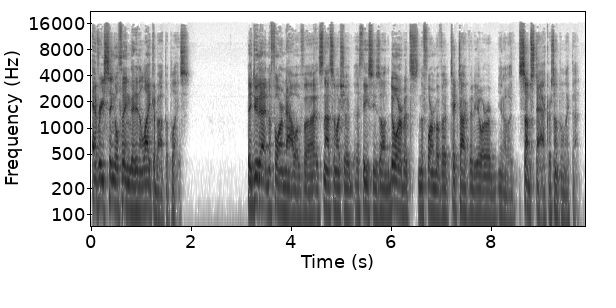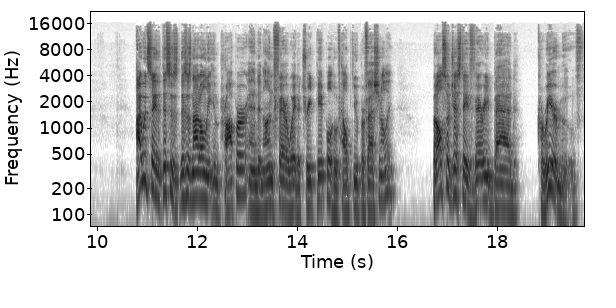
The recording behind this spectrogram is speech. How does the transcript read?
every single thing they didn't like about the place. They do that in the form now of uh, it's not so much a, a thesis on the door, but it's in the form of a TikTok video or you know a Substack or something like that. I would say that this is this is not only improper and an unfair way to treat people who've helped you professionally, but also just a very bad career move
